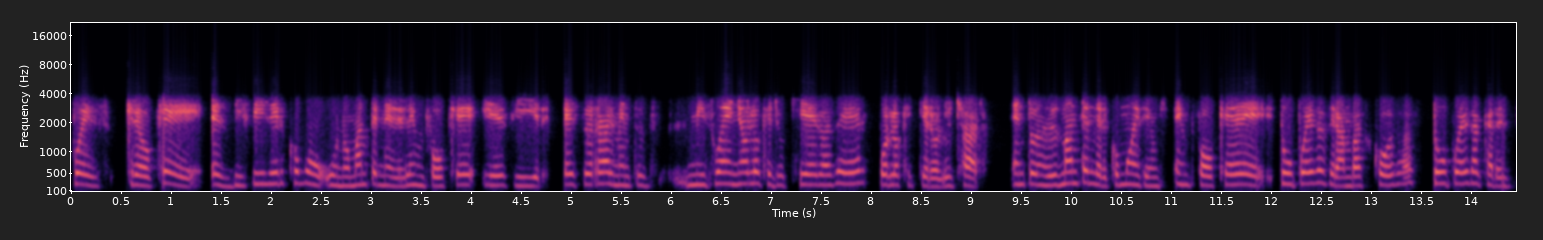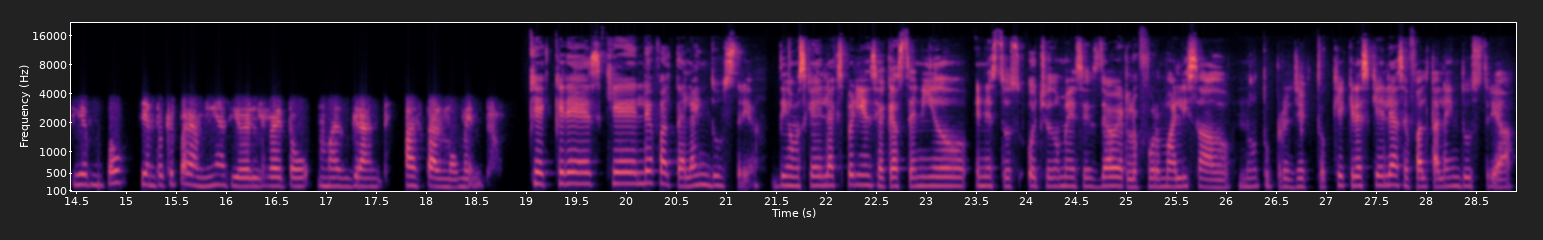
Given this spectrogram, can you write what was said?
pues creo que es difícil como uno mantener el enfoque y decir, esto realmente es mi sueño, lo que yo quiero hacer, por lo que quiero luchar. Entonces mantener como ese enfoque de tú puedes hacer ambas cosas, tú puedes sacar el tiempo, siento que para mí ha sido el reto más grande hasta el momento. ¿Qué crees que le falta a la industria? Digamos que la experiencia que has tenido en estos ocho meses de haberlo formalizado, ¿no? Tu proyecto, ¿qué crees que le hace falta a la industria?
